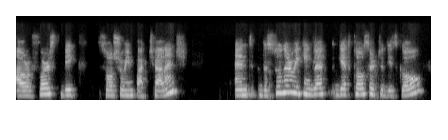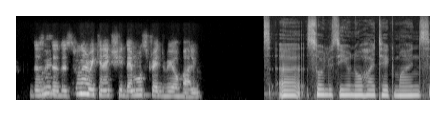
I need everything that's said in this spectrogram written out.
our first big social impact challenge. And the sooner we can get, get closer to this goal, the, the, the sooner we can actually demonstrate real value. Uh, so, Lucy, you know, High Tech Minds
